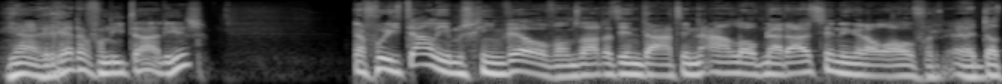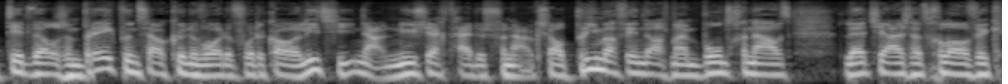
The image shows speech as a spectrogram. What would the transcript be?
ja, redder van Italië is? Nou, voor Italië misschien wel, want we hadden het inderdaad in de aanloop naar de uitzending er al over. Uh, dat dit wel eens een breekpunt zou kunnen worden voor de coalitie. Nou, nu zegt hij dus van nou, ik zal het prima vinden als mijn bondgenoot Letja is dat geloof ik,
